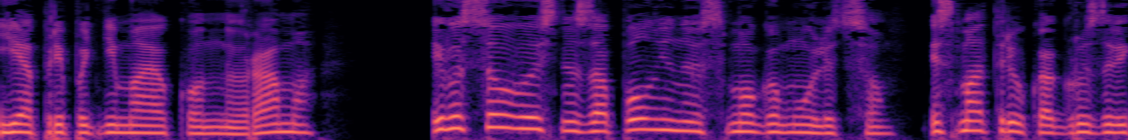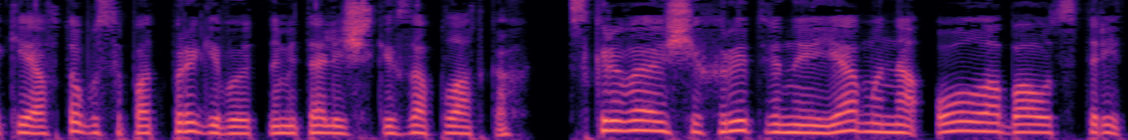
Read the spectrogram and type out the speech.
Я приподнимаю конную раму и высовываюсь на заполненную смогом улицу и смотрю, как грузовики и автобусы подпрыгивают на металлических заплатках, скрывающих рытвенные ямы на All About Street.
